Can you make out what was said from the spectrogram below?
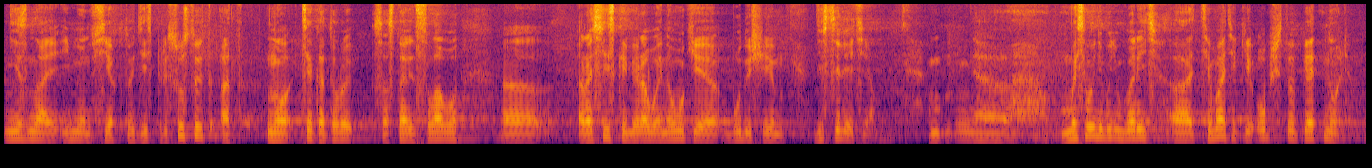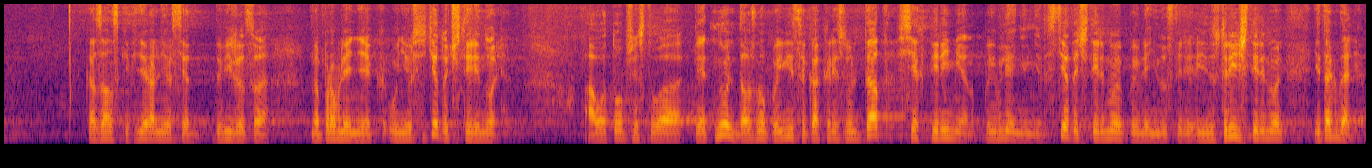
не зная имен всех, кто здесь присутствует, от, но те, которые составят славу э, российской мировой науки в будущие десятилетия. Э, мы сегодня будем говорить о тематике общества 5.0. Казанский федеральный университет движется в направлении к университету 4.0, а вот общество 5.0 должно появиться как результат всех перемен. Появления университета 4.0, появления индустрии, индустрии 4.0 и так далее.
